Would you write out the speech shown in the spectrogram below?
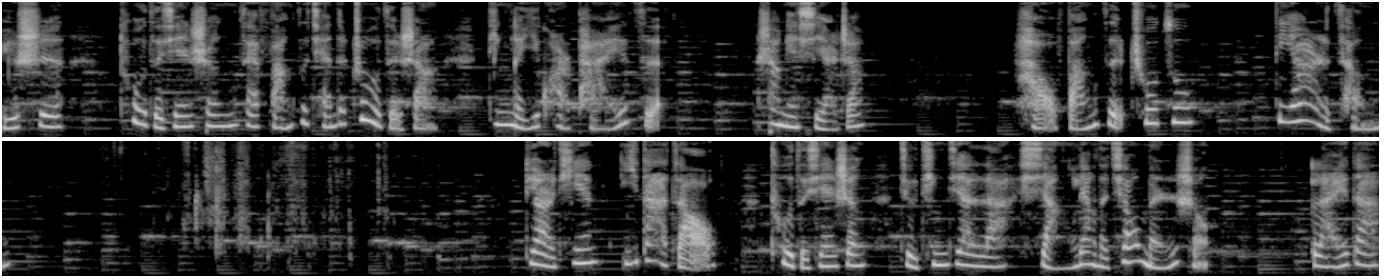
于是，兔子先生在房子前的柱子上钉了一块牌子，上面写着：“好房子出租，第二层。”第二天一大早，兔子先生就听见了响亮的敲门声，来的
